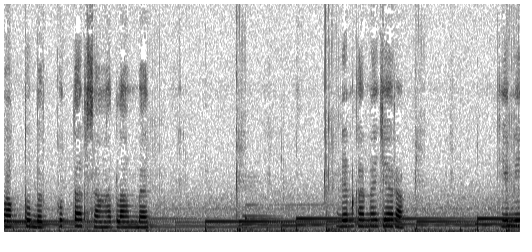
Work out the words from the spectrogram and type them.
waktu berputar sangat lambat. Dan karena jarak, kini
